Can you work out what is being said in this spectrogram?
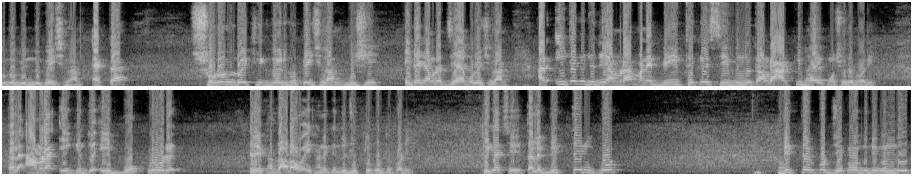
দুটো বিন্দু পেয়েছিলাম। একটা সরল রৈখিক দৈর্ঘ্য পেয়েছিলাম বেশি এটাকে আমরা জ্যা বলেছিলাম। আর এইটাকে যদি আমরা মানে বি থেকে সি বিন্দুতে আমরা আর কীভাবে পৌঁছাতে পারি? তাহলে আমরা এই কিন্তু এই বক্র রেখা দ্বারাও এখানে কিন্তু যুক্ত করতে পারি। ঠিক আছে? তাহলে বৃত্তের উপর বৃত্তের উপর যে কোনো দুটি বিন্দুর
